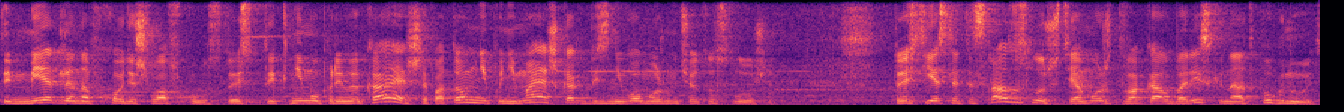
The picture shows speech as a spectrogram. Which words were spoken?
ты медленно входишь во вкус. То есть ты к нему привыкаешь, и потом не понимаешь, как без него можно что-то слушать. То есть, если ты сразу слушаешь, тебя может вокал Борискина отпугнуть.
